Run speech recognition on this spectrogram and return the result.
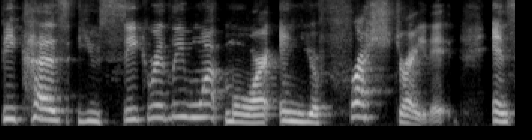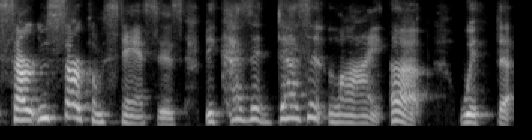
because you secretly want more and you're frustrated in certain circumstances because it doesn't line up with the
